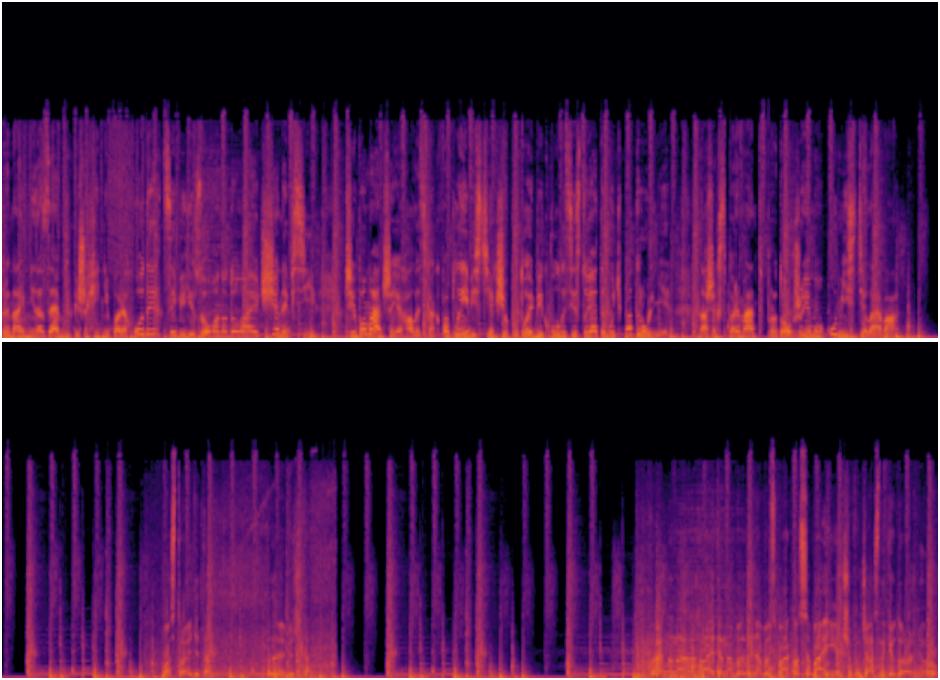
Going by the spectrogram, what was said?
Принаймні наземні пішохідні переходи цивілізовано долають ще не всі. Чи поменшає галицька квапливість, якщо по той бік вулиці стоятимуть патрульні? Наш експеримент продовжуємо у місті Лева. У вас троє дітей. Куди ви біжите? Ви не наражаєте на бе- на безпеку себе і інших учасників дорожнього руху.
